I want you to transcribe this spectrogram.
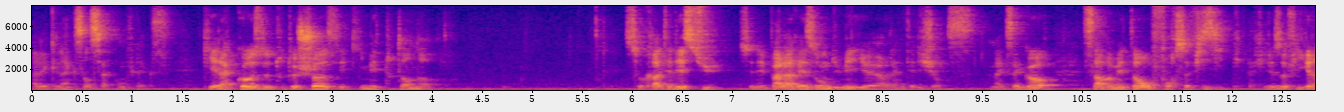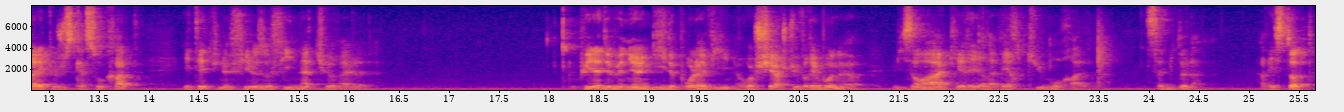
avec un accent circonflexe, qui est la cause de toute chose et qui met tout en ordre. Socrate est déçu, ce n'est pas la raison du meilleur, l'intelligence. Anaxagore s'en remettant aux forces physiques. La philosophie grecque, jusqu'à Socrate, était une philosophie naturelle. Puis il est devenu un guide pour la vie, une recherche du vrai bonheur, visant à acquérir la vertu morale, salut de l'âme. Aristote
